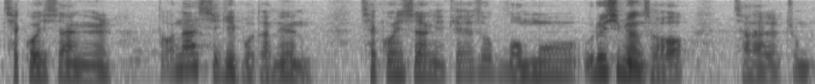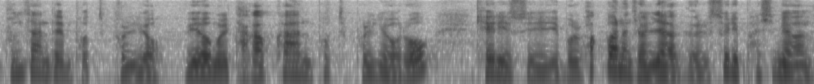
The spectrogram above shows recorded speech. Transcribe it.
채권 시장을 떠나시기보다는 채권 시장에 계속 머무르시면서 잘 좀 분산된 포트폴리오, 위험을 다각화한 포트폴리오로 캐리 수입을 확보하는 전략을 수립하시면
